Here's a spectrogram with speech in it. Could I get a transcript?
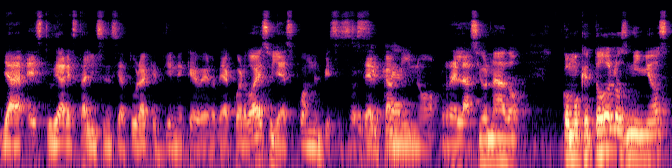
ya estudiar esta licenciatura que tiene que ver de acuerdo a eso, ya es cuando empiezas a Sí, hacer sí, claro. camino relacionado. Como que todos los niños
